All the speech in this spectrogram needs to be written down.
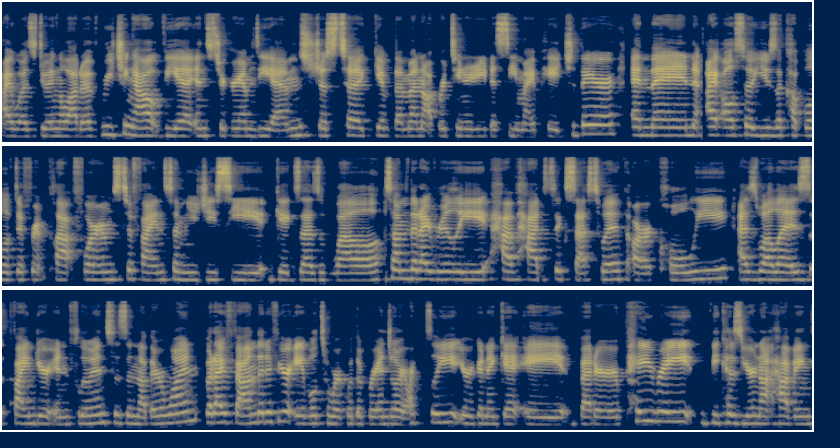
I was doing a lot of reaching out via Instagram DMs just to give them an opportunity to see my page there. And then I also use a couple of different platforms to find some UGC gigs as well. Some that I really have had success with are Cohley, as well as Find Your Influence is another one. But I found that if you're able to work with a brand directly, you're going to get a better pay rate because you're not having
